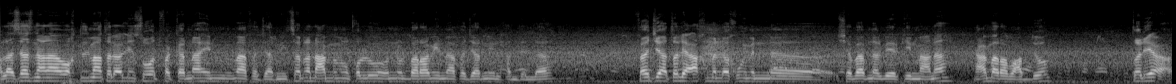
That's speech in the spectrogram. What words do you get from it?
على أساس نحن وقت اللي ما طلع لي صوت فكرناه ما فجرني. صرنا نعمم نقول له إنه البراميل ما فجرني الحمد لله. فجأة طلع أخ من الاخوي من آه، شبابنا البيركين معنا عمر أبو عبدو. طلع آه،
